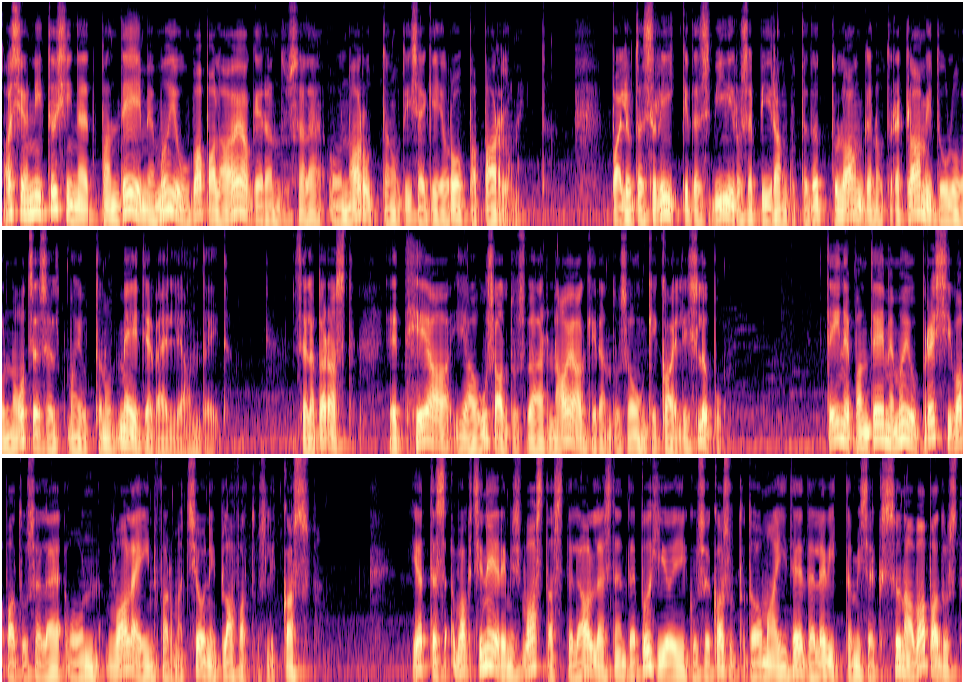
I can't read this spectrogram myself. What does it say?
asi on nii tõsine, et pandeemia mõju vabale ajakirjandusele on arutanud isegi Euroopa Parlament. paljudes riikides viirusepiirangute tõttu langenud reklaamitulu on otseselt mõjutanud meediaväljaandeid sellepärast et hea ja usaldusväärne ajakirjandus ongi kallis lõbu. teine pandeemia mõju pressivabadusele on valeinformatsiooni plahvatuslik kasv. jättes vaktsineerimisvastastele alles nende põhiõiguse kasutada oma ideede levitamiseks sõnavabadust,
